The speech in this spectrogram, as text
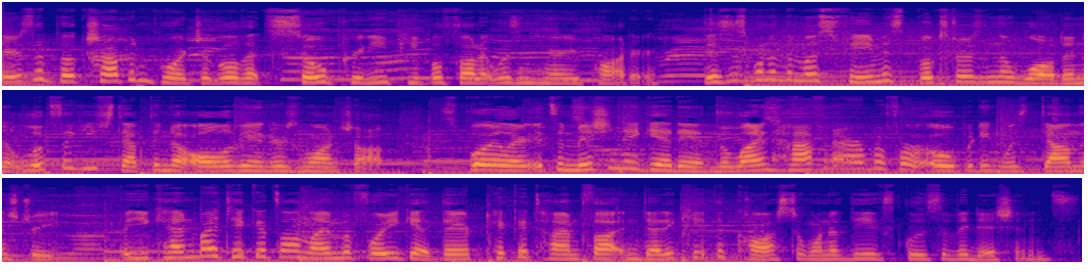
There's a bookshop in Portugal that's so pretty people thought it was in Harry Potter. This is one of the most famous bookstores in the world and it looks like you stepped into Ollivander's wand shop. Spoiler, it's a mission to get in. The line half an hour before opening was down the street, but you can buy tickets online before you get there, pick a time slot, and dedicate the cost to one of the exclusive editions.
